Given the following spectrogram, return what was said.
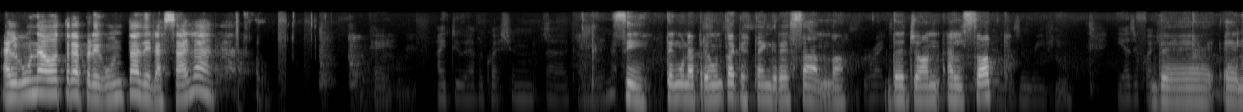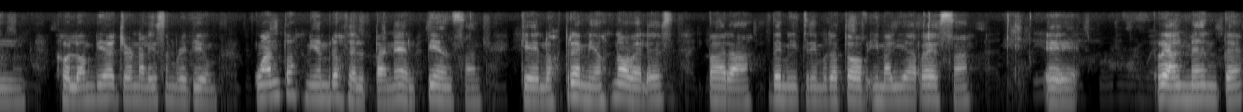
¿Alguna otra pregunta de la sala? Sí, tengo una pregunta que está ingresando de John Elsop de el Columbia Journalism Review. ¿Cuántos miembros del panel piensan que los premios Nobel para Dmitry Muratov y María Reza eh, realmente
